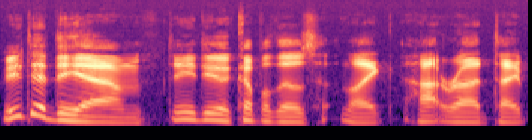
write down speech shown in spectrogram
You did the um. Did you do a couple of those like hot rod type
